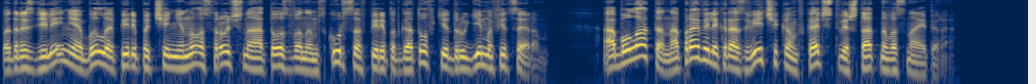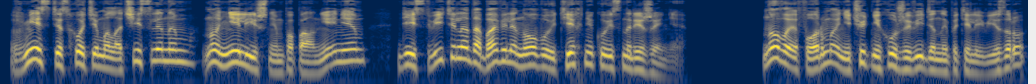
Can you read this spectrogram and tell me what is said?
подразделение было переподчинено срочно отозванным с курсов переподготовки другим офицерам, а Булата направили к разведчикам в качестве штатного снайпера. Вместе с хоть и малочисленным, но не лишним пополнением действительно добавили новую технику и снаряжение. Новая форма, ничуть не хуже виденной по телевизору,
